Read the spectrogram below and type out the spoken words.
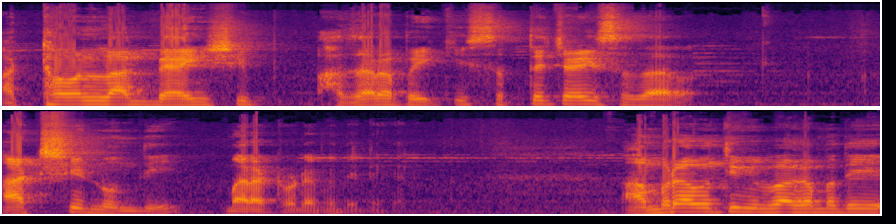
अठ्ठावन्न लाख ब्याऐंशी हजारापैकी सत्तेचाळीस हजार आठशे नोंदी मराठवाड्यामध्ये निघाल्या अमरावती विभागामध्ये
